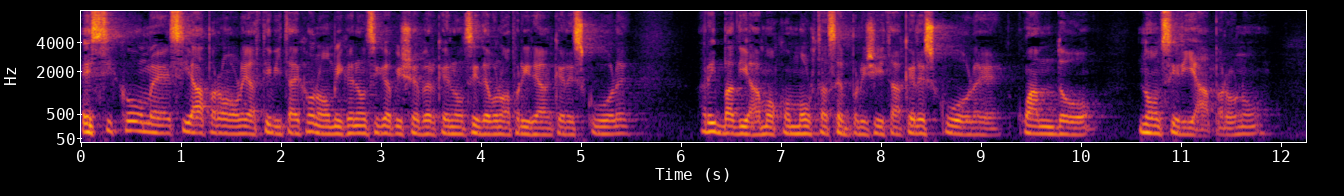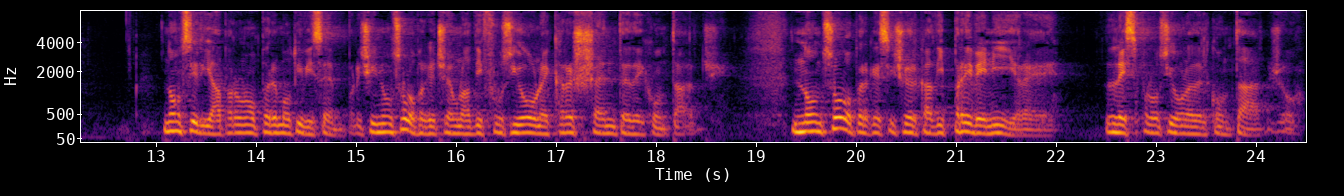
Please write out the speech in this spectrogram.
e siccome si aprono le attività economiche non si capisce perché non si devono aprire anche le scuole, ribadiamo con molta semplicità che le scuole quando non si riaprono, non si riaprono per motivi semplici, non solo perché c'è una diffusione crescente dei contagi, non solo perché si cerca di prevenire l'esplosione del contagio.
